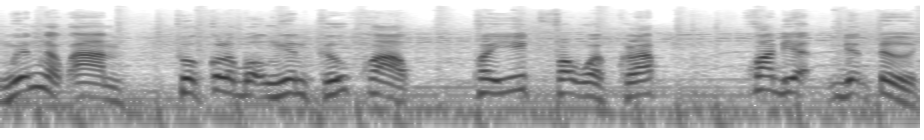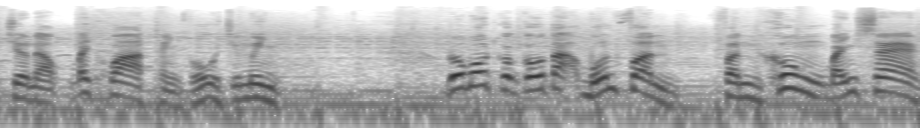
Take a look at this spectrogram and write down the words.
Nguyễn Ngọc An thuộc câu lạc bộ nghiên cứu khoa học Pay It Forward Club khoa điện điện tử trường đại học Bách khoa Thành phố Hồ Chí Minh. Robot có cấu tạo 4 phần, phần khung bánh xe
